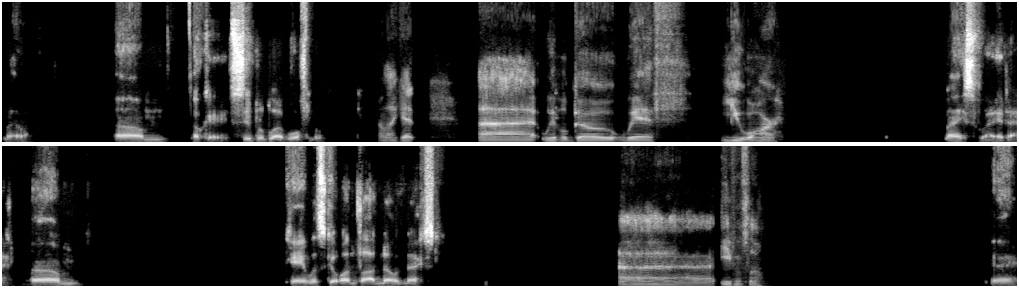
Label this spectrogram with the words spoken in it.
No. Um, okay. Superblood Wolfmoon. I like it. Uh, we will go with You Are. Nice, right? Um, okay, let's go Unthought Known next. Uh, Even Flow. Okay.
